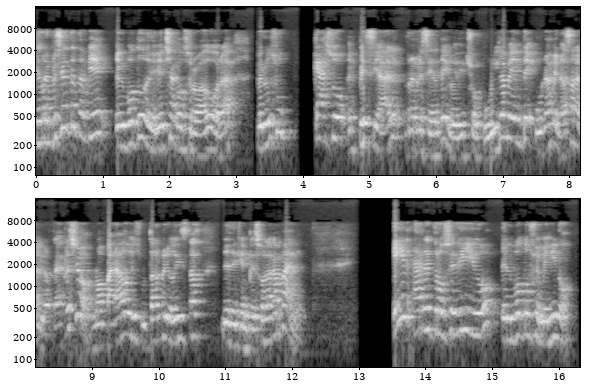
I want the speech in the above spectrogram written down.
que representa también el voto de derecha conservadora, pero es un caso especial, representa, y lo he dicho públicamente, una amenaza a la libertad de expresión. No ha parado de insultar periodistas desde que empezó la campaña. Él ha retrocedido el voto femenino,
